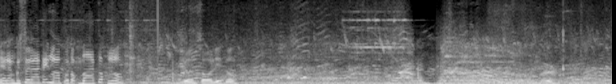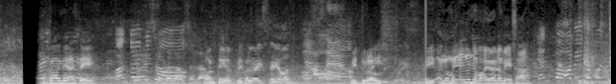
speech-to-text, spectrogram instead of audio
Yan ang gusto natin, mga putok-batok, no? Ayun, solid, oh. Magkano yan, te? 130 po. 130 With rice na yun? with rice. May, ano, may ano na ba kayo, lamesa? Yan po, available.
